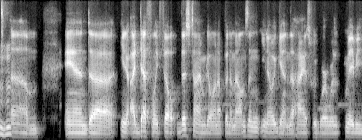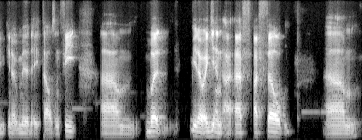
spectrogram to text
Mm-hmm. Um, and uh, you know, I definitely felt this time going up in the mountains, and you know, again, the highest we were was maybe you know mid eight thousand feet. Um, but you know, again, I, I, I felt um,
